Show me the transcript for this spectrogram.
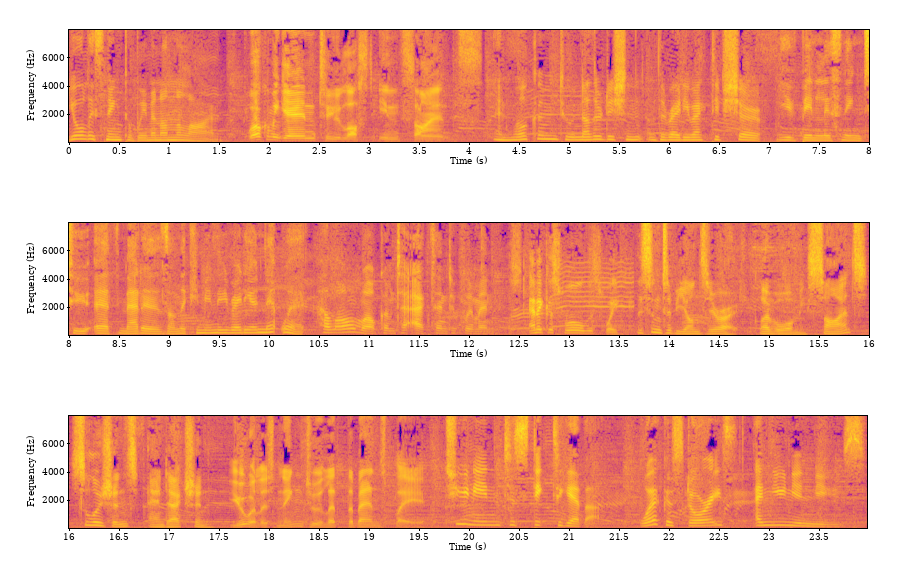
You're listening to Women on the Line. Welcome again to Lost in Science. And welcome to another edition of the Radioactive Show. You've been listening to Earth Matters on the Community Radio Network. Hello and welcome to Accent of Women. Anarchist World this week. Listen to Beyond Zero, global warming science, solutions and action. You are listening to Let the Bands Play. Tune in to Stick Together, worker stories and union news.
